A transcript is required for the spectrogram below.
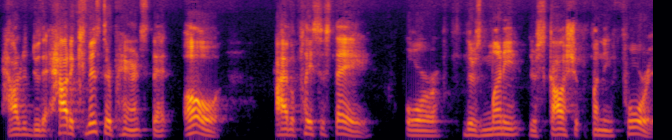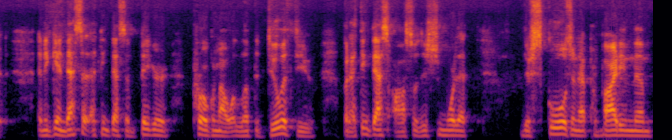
how to do that, how to convince their parents that, oh, I have a place to stay, or there's money, there's scholarship funding for it. And again, that's a, I think that's a bigger program I would love to do with you. But I think that's also just more that their schools are not providing them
